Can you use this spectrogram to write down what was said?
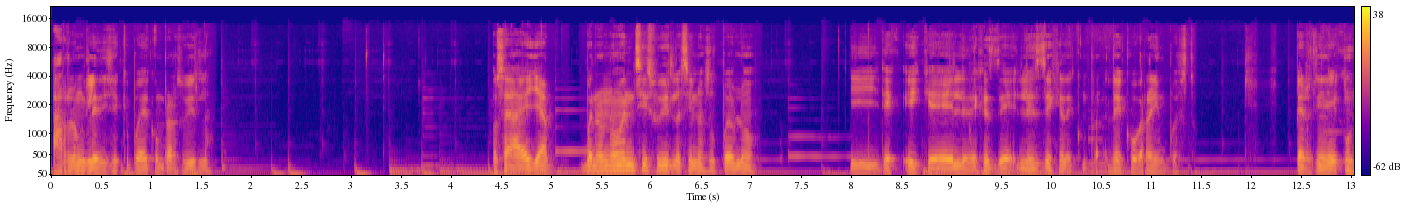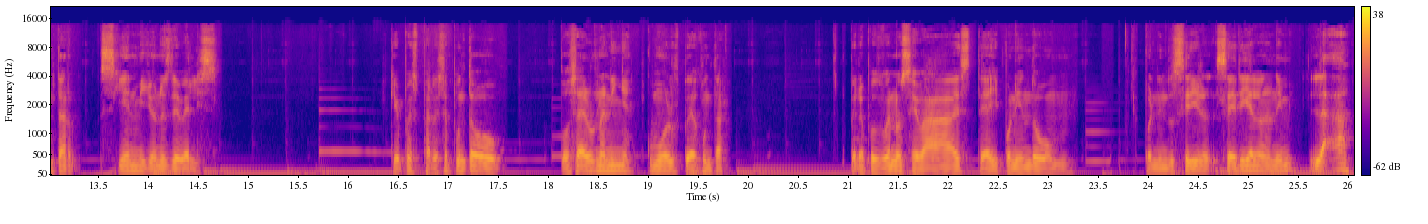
Arlong le dice que puede comprar su isla. O sea, ella, bueno, no en sí su isla, sino su pueblo. Y, que le dejes de, les deje de, de cobrar impuesto. Pero tiene que juntar 100 millones de belis. Que pues para ese punto, o sea, era una niña, ¿cómo los puede juntar? Pero pues bueno, se va este, ahí poniendo poniendo sería la Nami, la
